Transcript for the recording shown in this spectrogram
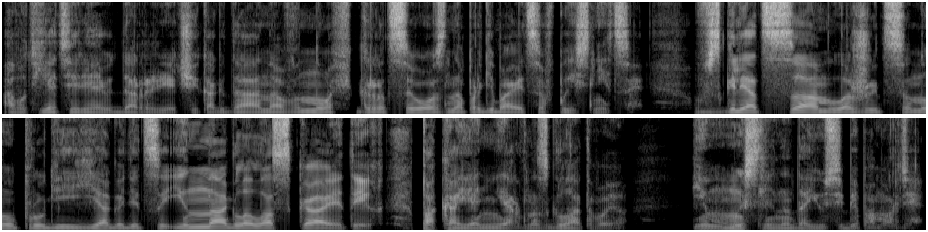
А вот я теряю дар речи, когда она вновь грациозно прогибается в пояснице. Взгляд сам ложится на упругие ягодицы и нагло ласкает их, пока я нервно сглатываю и мысленно даю себе по морде.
